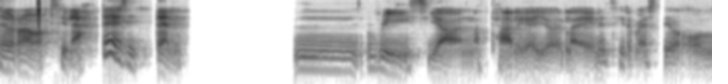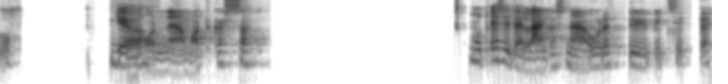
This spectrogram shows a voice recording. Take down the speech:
seuraavaksi lähtee sitten mm, Reese ja Natalia, joilla ei nyt hirveästi ole ollut joo. onnea matkassa. Mutta esitelläänkö nämä uudet tyypit sitten?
